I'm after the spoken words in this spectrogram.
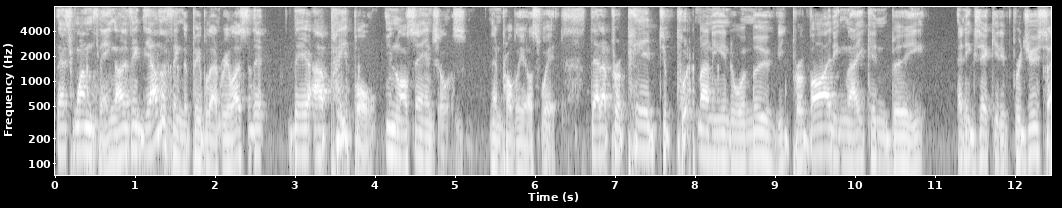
that's one thing. I think the other thing that people don't realize is that there are people in Los Angeles and probably elsewhere, that are prepared to put money into a movie providing they can be an executive producer.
